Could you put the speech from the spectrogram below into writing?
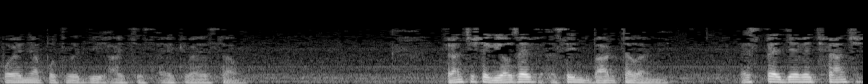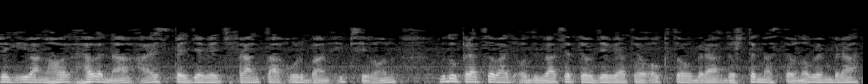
spojenia potvrdí aj cez EQSL. František Jozef Sint Bartelemy SP9 František Ivan Helena a SP9 Franta Urban Y budú pracovať od 29. októbra do 14. novembra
